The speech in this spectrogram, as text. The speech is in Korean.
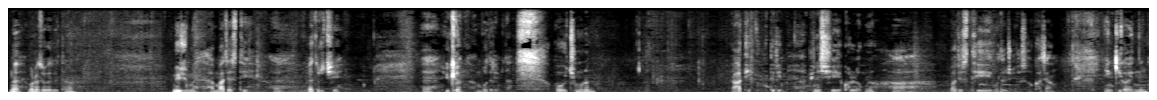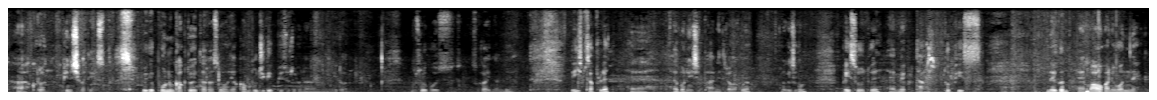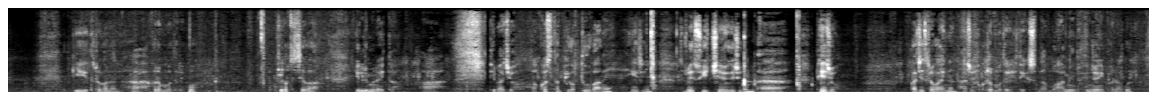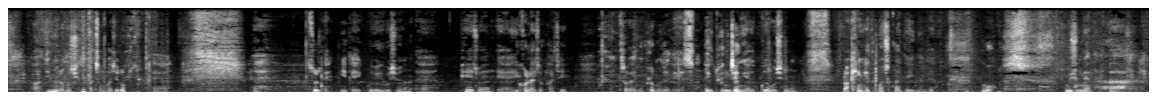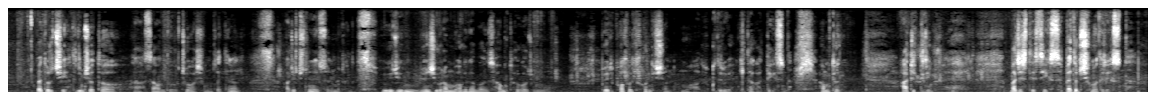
네, 오늘 소개드리는 뮤직맨 아, 마제스티 예, 페트루치 예, 6현 모델입니다. 어, 이 친구는 Arctic Dream 아, finish 컬러고요. 아, 마제스티 모델 중에서 가장 인기가 있는 아, 그런 finish가 되겠습니다. 여기 보는 각도에 따라서 약간 무지갯빛으로 변하는 이런 모습을 볼 수가 있는데 24 fret 예, ebony 지판이 들어가고요. 여기 지금 basswood에 예, maple top two piece 넥은 예, 마호가니 원넥 이 들어가는 아, 그런 모델이고 픽업 자체가 일루미네이터. 아 디마죠. 아, 커스텀 픽업 두 방에 이게 지금 스루의 스위치 여기 지금 아, 피해줘 까지 들어가 있는 아주 그런 모델이 되겠습니다. 뭐 아밍도 굉장히 편하고요. 아, 뒷면을 보시기도 마찬가지로 예, 예, 술덱이 되어 있고 여기 보시면 예, 피해줘에 예, 이퀄라이저까지 예, 들어가 있는 그런 모델이 되겠습니다. 넥도 굉장히 얇고요. 보시면 락킹 헤드펀치까지 되어 있는데 뭐 뮤직맨 아, 빼토르치 드림셔터. 아, 사운드 좋아하시는 분들한테는 아주 추천해 주는 모델 여기 지금 연식을 한번 확인해보면 상태가 좀 뭐 베리 퍼펙트 컨디션 뭐 아주 그대로의 기타가 되겠습니다. 아무튼 아틱 드림 예, 마제스티 6 빼토르치 모델이었습니다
